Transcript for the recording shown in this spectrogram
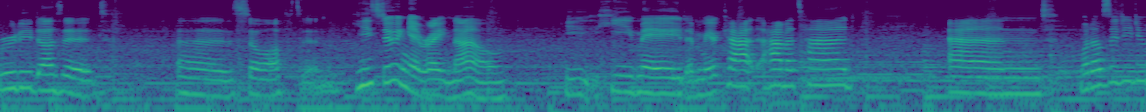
Rudy does it uh, so often. He's doing it right now. He he made a meerkat habitat, and what else did he do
